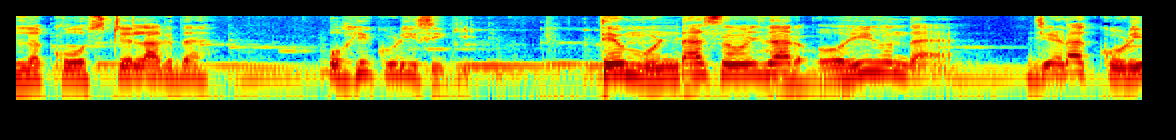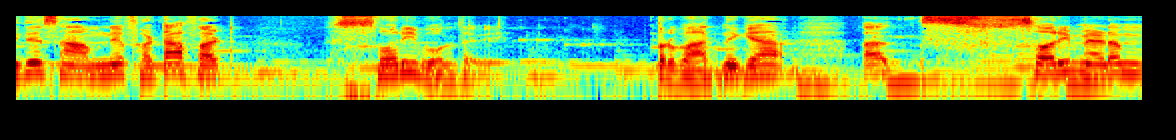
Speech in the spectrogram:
ਲਕੋਸਟੇ ਲੱਗਦਾ ਹੈ। ਉਹੀ ਕੁੜੀ ਸੀਗੀ। ਤੇ ਮੁੰਡਾ ਸਮਝਦਾਰ ਉਹੀ ਹੁੰਦਾ ਹੈ, ਜਿਹੜਾ ਕੁੜੀ ਦੇ ਸਾਹਮਣੇ ਫਟਾਫਟ ਸੌਰੀ ਬੋਲ ਦੇਵੇ। ਪ੍ਰਭਾਤ ਨੇ ਕਿਹਾ ਸੌਰੀ ਮੈਡਮ,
